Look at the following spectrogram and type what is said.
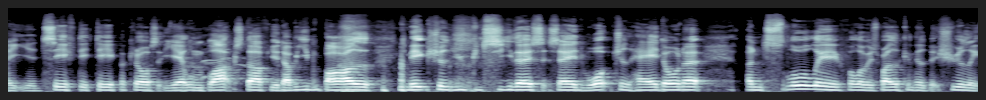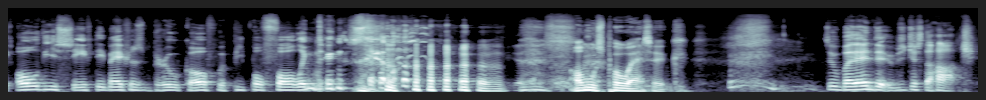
Like you had safety tape across it, yellow and black stuff. You'd have a wee bar to make sure you could see this. It said "Watch your head" on it. And slowly, while I was working there, but surely, all these safety measures broke off with people falling down the cellar. Almost poetic. So by the end, of it, it was just a hatch.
